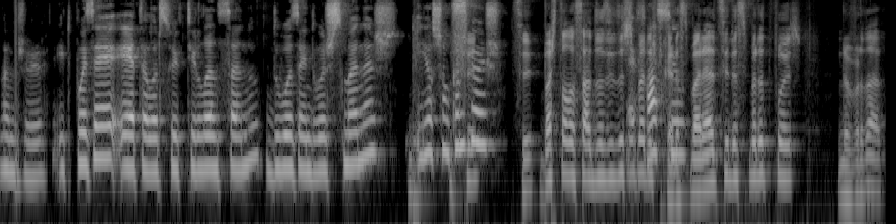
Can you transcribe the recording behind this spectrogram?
Vamos ver. E depois é, é a Taylor Swift ir lançando duas em duas semanas e eles são campeões. Sim, sim. Basta lançar duas e duas É semanas, porque era fácil. semana antes e na semana depois. Na verdade.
